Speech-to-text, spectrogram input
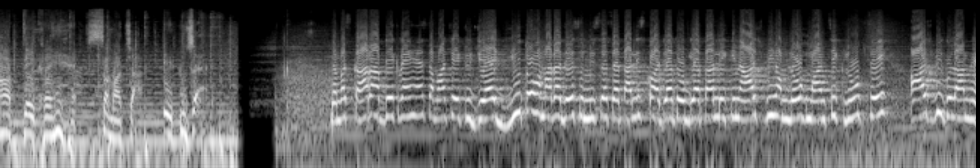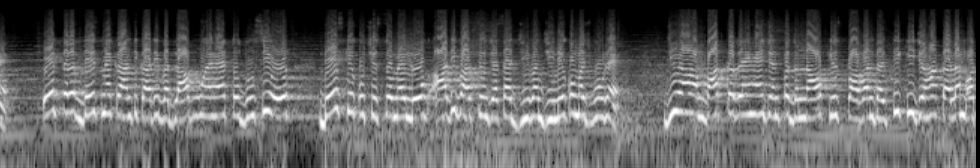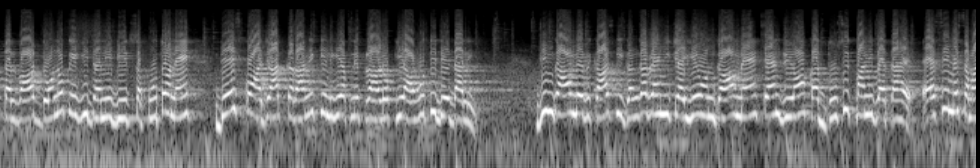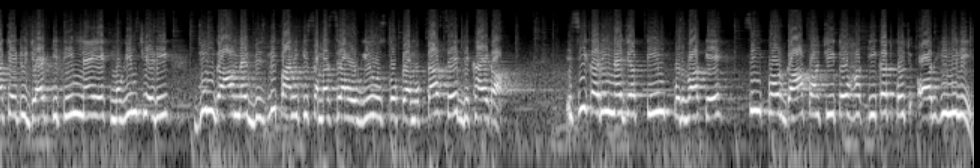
आप देख रहे हैं समाचार ए टू जेड नमस्कार, आप देख रहे हैं समाचार ए टू जेड यूँ तो हमारा देश 1947 को आज़ाद हो गया था, लेकिन आज भी हम लोग मानसिक रूप से आज भी गुलाम हैं। एक तरफ़ देश में क्रांतिकारी बदलाव हुए हैं तो दूसरी ओर देश के कुछ हिस्सों में लोग आदिवासियों जैसा जीवन जीने को मजबूर हैं। जी हाँ हम बात कर रहे हैं जनपद उन्नाव की उस पावन धरती की, जहाँ कलम और तलवार दोनों के ही धनी वीर सपूतों ने देश को आज़ाद कराने के लिए अपने प्राणों की आहुति दे डाली। जिन गाँव में विकास की गंगा बहनी चाहिए, उन गाँव में टेंड्रियों का दूषित पानी बहता है। ऐसे में समाचार टू जेड की टीम ने एक मुहिम छेड़ी, जिन गाँव में बिजली पानी की समस्या होगी, उसको प्रमुखता से दिखाएगा। इसी कड़ी में जब टीम पुरवा के सिंहपुर गाँव पहुँची तो हकीकत कुछ और ही मिली।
